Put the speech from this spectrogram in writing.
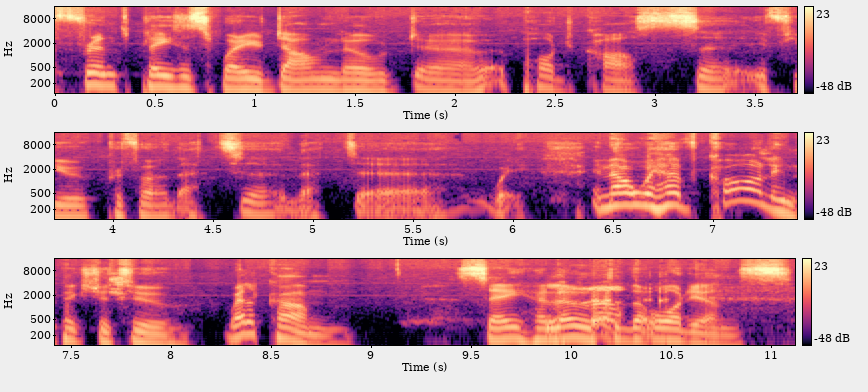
different places where you download uh, podcasts uh, if you prefer that uh, that uh, way. And now we have Carl in picture two. Welcome. Say hello to the audience.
